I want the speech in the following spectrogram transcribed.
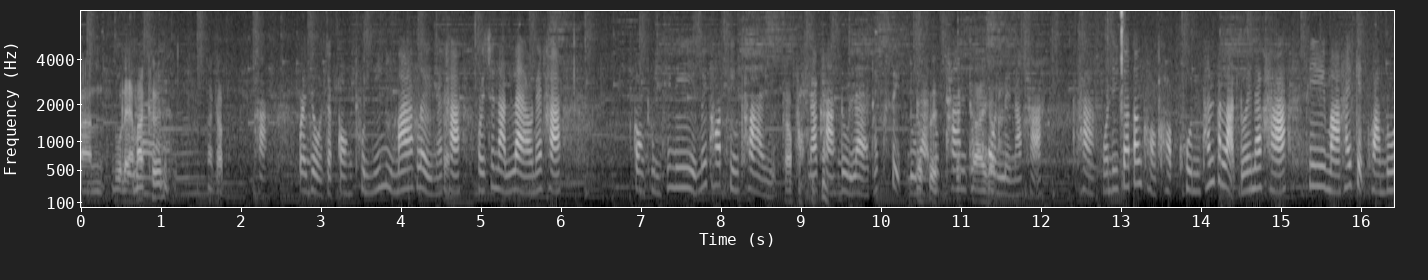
การดูแลมากขึ้นอืมนะครับค่ะ ประโยชน์จากกองทุนนี่มีมากเลยนะครัคะบเพราะฉะนั้นแล้วนะคะกองทุนที่นี่ไม่ทอดทิ้งใครครับผม นะคะ ดูแลทุกสิทธิ์ดูแลทุทุกกสิทธิ์ท่านทุใช่กคครับนเลยนะคะ ค่ะ วันนี้ก็ต้องขอขอบคุณท่านประหลัดด้วยนะคะ ที่มาให้เก็บความรู้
